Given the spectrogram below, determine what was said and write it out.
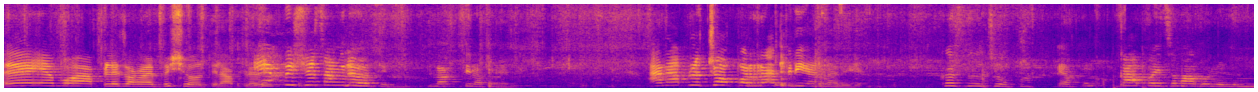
ए या आपल्या चांगल्या पिशव्या होतील आपल्याला. हे पिशवे चांगले होतील. लागतील आपल्याला. आणि आपलं चॉपर रात्री येणार आहे. कसलं चोपा ते आपण कापायचं मागवलेलं मी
